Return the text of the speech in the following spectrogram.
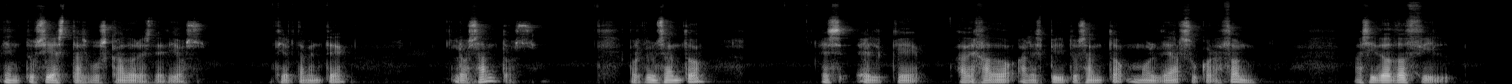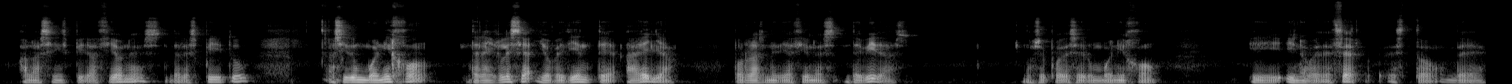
entusiastas buscadores de Dios? Ciertamente los santos, porque un santo es el que ha dejado al Espíritu Santo moldear su corazón. Ha sido dócil a las inspiraciones del Espíritu, ha sido un buen hijo de la Iglesia y obediente a ella por las mediaciones debidas. No se puede ser un buen hijo y, no obedecer. Esto de,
